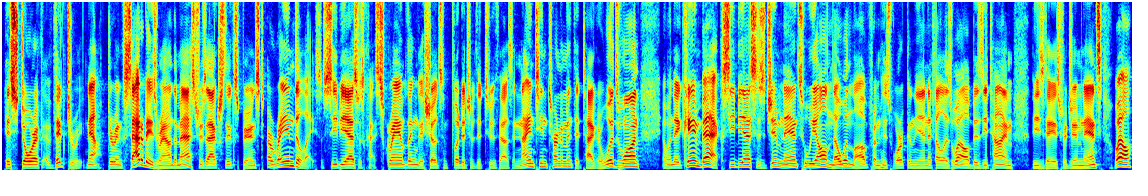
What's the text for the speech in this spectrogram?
historic victory. Now, during Saturday's round, the Masters actually experienced a rain delay. So CBS was kind of scrambling. They showed some footage of the 2019 tournament that Tiger Woods won. And when they came back, CBS's Jim Nantz, who we all know and love from his work in the NFL as well, busy time these days for Jim Nantz. Well,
